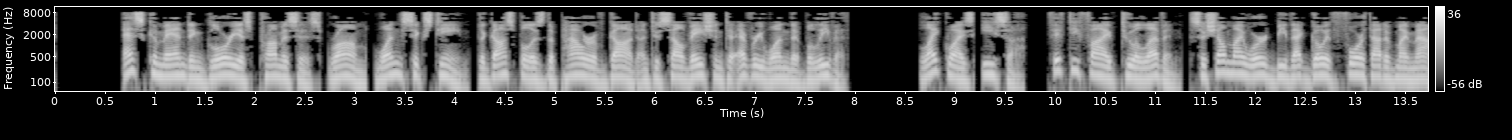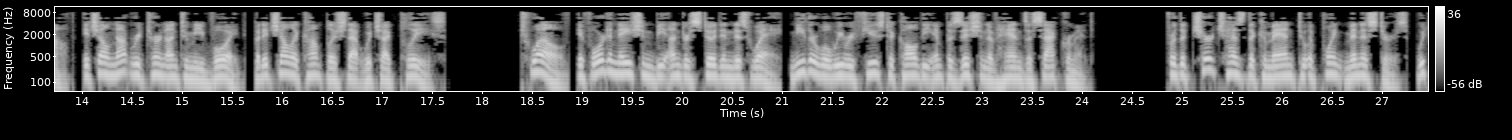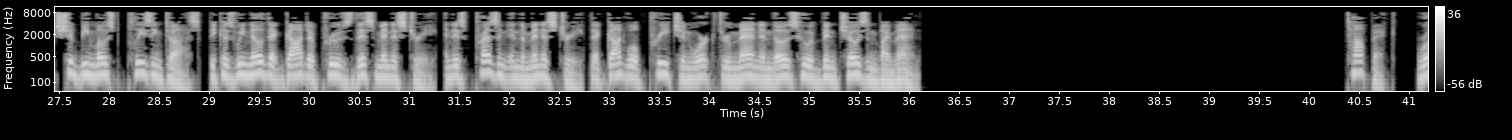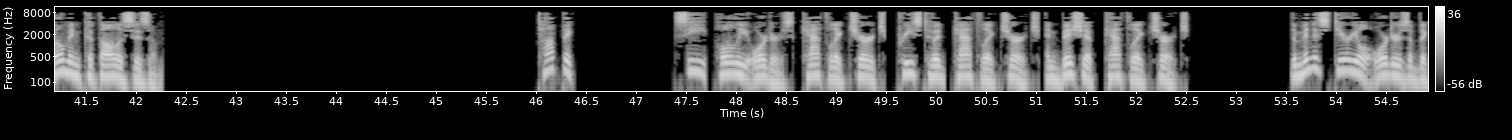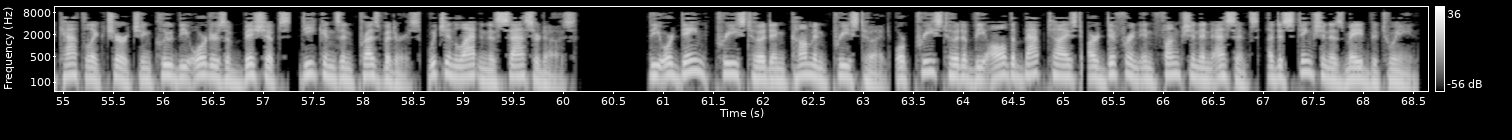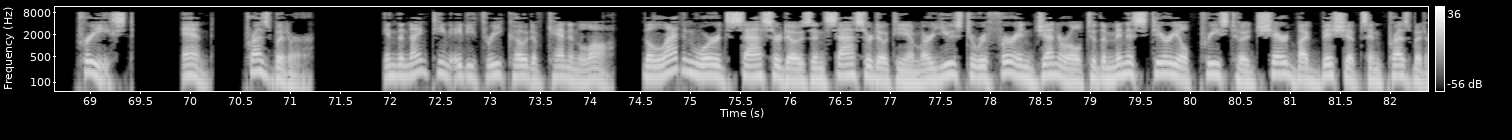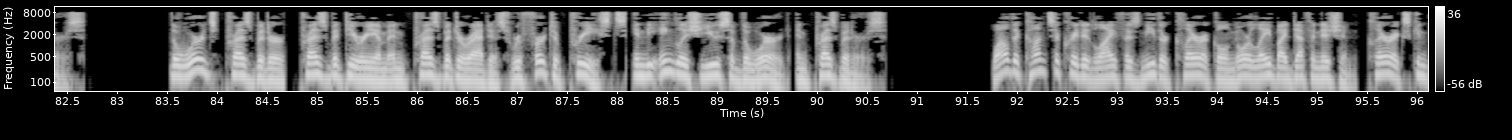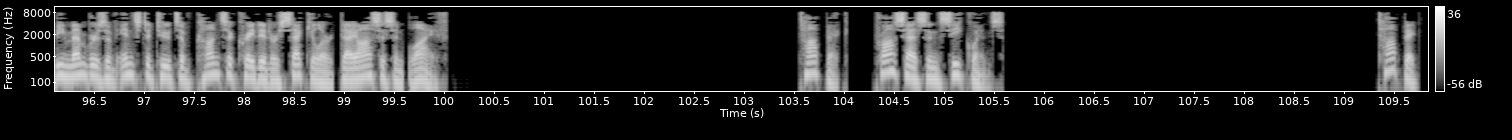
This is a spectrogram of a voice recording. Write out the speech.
S command and glorious promises, Rom. 1.16, The gospel is the power of God unto salvation to every one that believeth. Likewise, Isa. 55-11, So shall my word be that goeth forth out of my mouth, it shall not return unto me void, but it shall accomplish that which I please. 12. If ordination be understood in this way, neither will we refuse to call the imposition of hands a sacrament. For the Church has the command to appoint ministers, which should be most pleasing to us, because we know that God approves this ministry, and is present in the ministry that God will preach and work through men and those who have been chosen by men. Roman Catholicism See Holy Orders Catholic Church, Priesthood Catholic Church and Bishop Catholic Church the ministerial orders of the Catholic Church include the orders of bishops, deacons and presbyters, which in Latin is sacerdos. The ordained priesthood and common priesthood or priesthood of the all the baptized are different in function and essence, a distinction is made between «priest» and «presbyter» in the 1983 Code of Canon Law. The Latin words sacerdos and sacerdotium are used to refer in general to the ministerial priesthood shared by bishops and presbyters. The words presbyter, presbyterium and presbyteratus refer to priests in the English use of the word and presbyters. While the consecrated life is neither clerical nor lay by definition, clerics can be members of institutes of consecrated or secular diocesan life. Topic: Process and sequence. Topic:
